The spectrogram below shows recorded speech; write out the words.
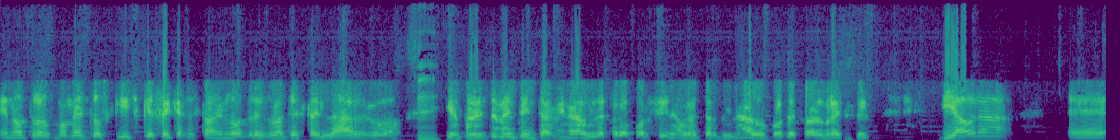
en otros momentos, y que sé que has estado en Londres durante este largo y aparentemente interminable, pero por fin ahora terminado el proceso del Brexit. Y ahora, eh,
